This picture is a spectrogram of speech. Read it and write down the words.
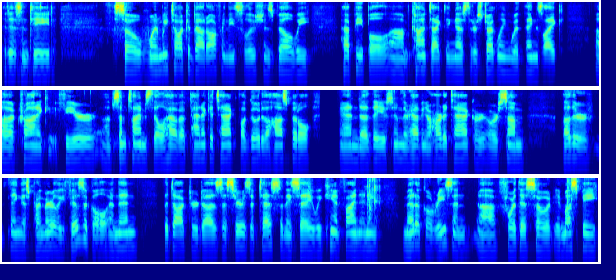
It is indeed. So, when we talk about offering these solutions, Bill, we have people um, contacting us that are struggling with things like uh, chronic fear. Um, sometimes they'll have a panic attack, they'll go to the hospital, and uh, they assume they're having a heart attack or, or some other thing that's primarily physical. And then the doctor does a series of tests and they say, We can't find any medical reason uh, for this, so it, it, must be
